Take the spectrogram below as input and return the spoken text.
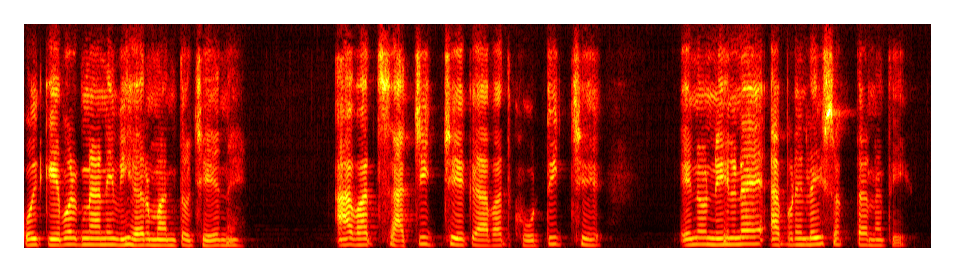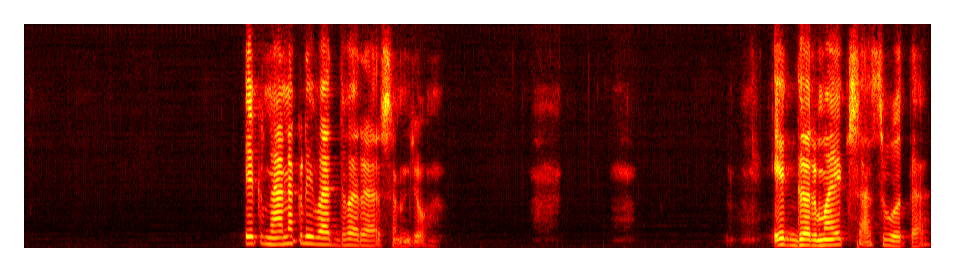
કોઈ કેવળ જ્ઞાની વિહારમાન તો છે ને? આ વાત સાચી જ છે કે આ વાત ખોટી જ છે? એનો નિર્ણય આપણે લઈ શકતા નથી. એક નાનકડી વાત દ્વારા સમજો. એક ઘરમાં એક સાસુ હતા.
